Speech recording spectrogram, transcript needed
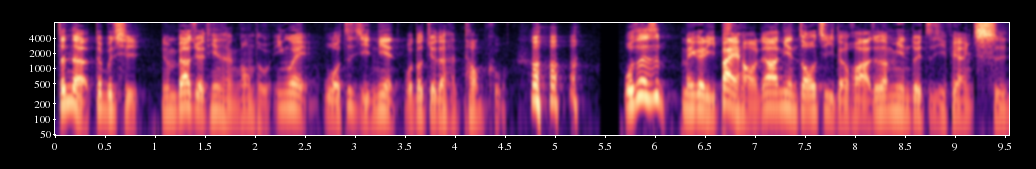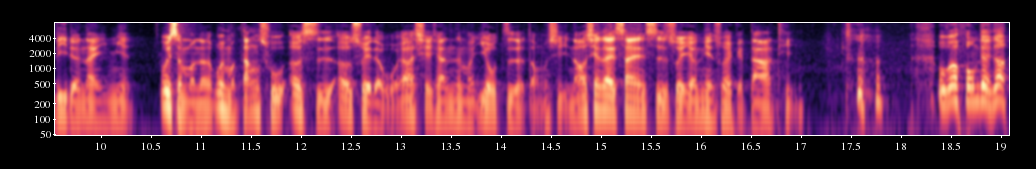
真的对不起，你们不要觉得听得很痛苦，因为我自己念我都觉得很痛苦。我真的是每个礼拜哈都要念周记的话，就要面对自己非常吃力的那一面。为什么呢？为什么当初二十二岁的我要写下那么幼稚的东西，然后现在三十四岁要念出来给大家听？我快要疯掉！你知道，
